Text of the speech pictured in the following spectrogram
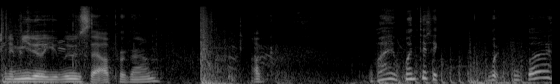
And immediately lose that upper ground. Up. Why? When did it? What? What?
